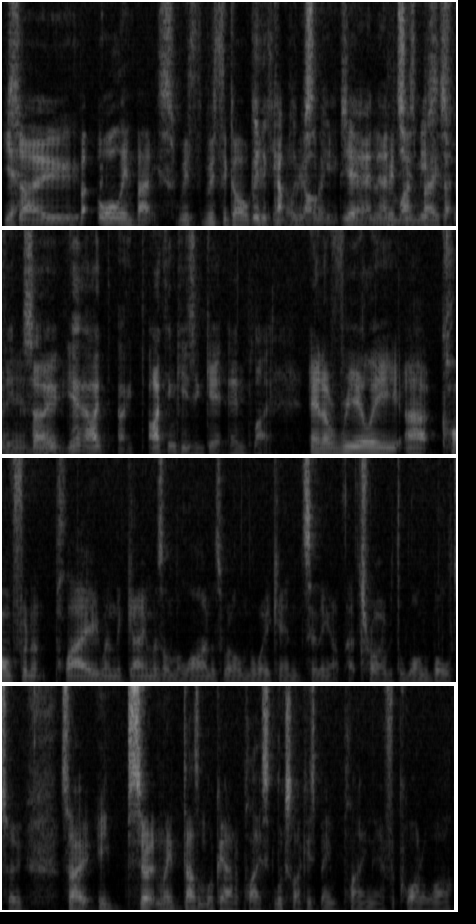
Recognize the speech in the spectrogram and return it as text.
Yeah. So But all in base with, with the goal with a kicking, couple of goal kicks, yeah, and, and which is missed, base I think. So yeah. yeah, I, I, I think he's a get and play. and a really uh, confident play when the game was on the line as well on the weekend, setting up that try with the long ball too. So he certainly doesn't look out of place. It looks like he's been playing there for quite a while.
